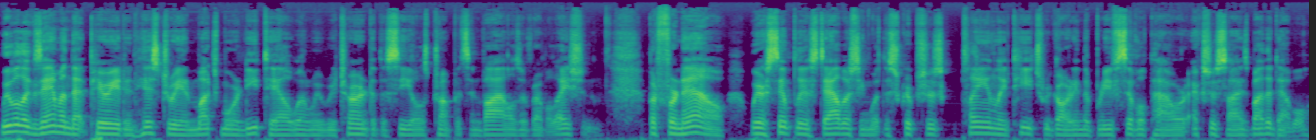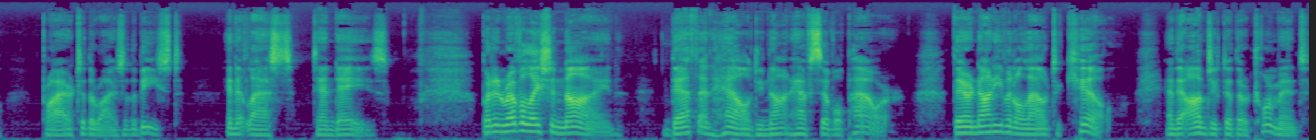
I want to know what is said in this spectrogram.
We will examine that period in history in much more detail when we return to the seals, trumpets, and vials of Revelation. But for now, we are simply establishing what the scriptures plainly teach regarding the brief civil power exercised by the devil prior to the rise of the beast, and it lasts ten days. But in Revelation 9, death and hell do not have civil power. They are not even allowed to kill, and the object of their torment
